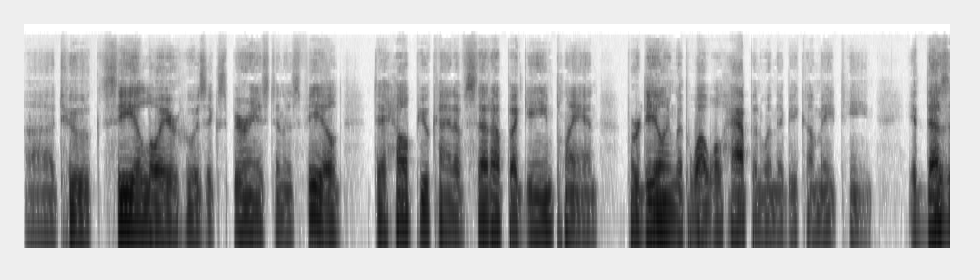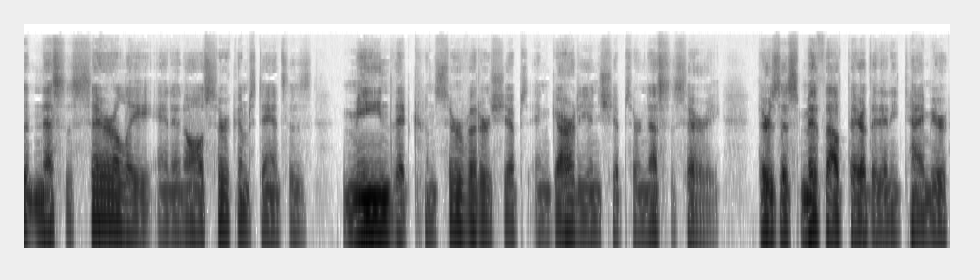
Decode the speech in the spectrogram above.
uh, to see a lawyer who is experienced in this field to help you kind of set up a game plan for dealing with what will happen when they become 18. It doesn't necessarily and in all circumstances mean that conservatorships and guardianships are necessary. There's this myth out there that anytime you're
